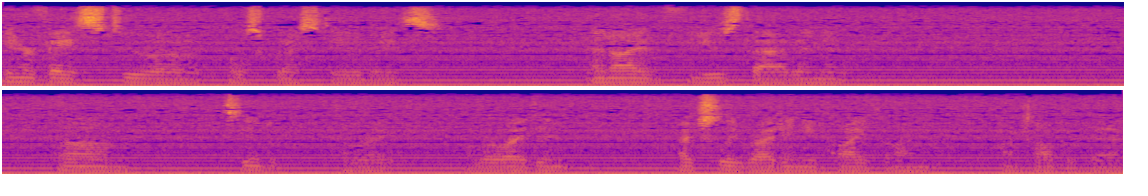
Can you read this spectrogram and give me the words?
interface to a Postgres database, and I've used that and it um, seemed alright. Although I didn't actually write any Python on top of that.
